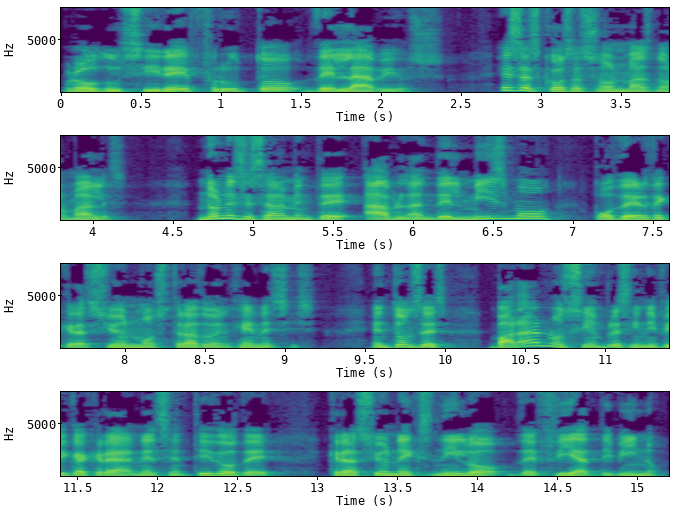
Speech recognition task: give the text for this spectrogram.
produciré fruto de labios. Esas cosas son más normales. No necesariamente hablan del mismo poder de creación mostrado en Génesis. Entonces, vará no siempre significa crear en el sentido de creación ex nihilo de fiat divino,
